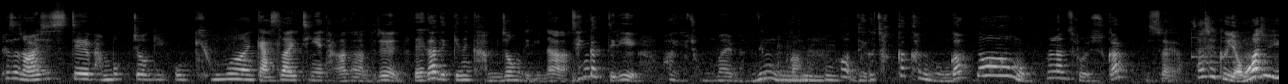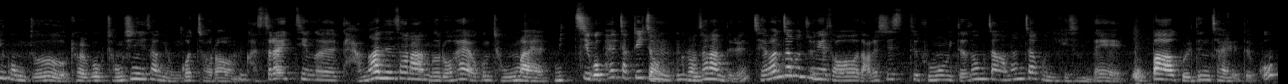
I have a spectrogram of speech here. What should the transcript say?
그래서 나르시스트의 반복적이고 교묘한 가스라이팅에 당한 사람들은 내가 느끼는 감정들이나 생각들이 아 이게 정말 맞는 건가? 음. 아 내가 착각하는 건가? 너무 혼란스러울 수가 있어요. 사실 그 영화 주인공도 결국 정신 이상이 온 것처럼 음. 가스라이팅을 당하는 사람으로 하여금 정말 미치고 팔짝 뛰죠. 음, 음. 그런 사람들은 제 환자분 중에서 나르시스트 부모 밑에 성장한 환자분이 계신데 오빠가 골든차일드고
